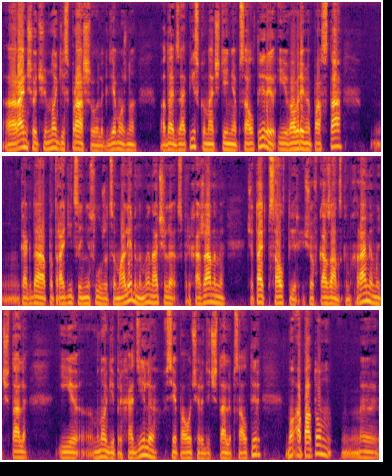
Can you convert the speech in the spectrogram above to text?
Раньше очень многие спрашивали, где можно подать записку на чтение псалтыря, и во время поста – когда по традиции не служится молебны, мы начали с прихожанами читать псалтырь. Еще в Казанском храме мы читали, и многие приходили, все по очереди читали псалтырь. Ну, а потом э,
